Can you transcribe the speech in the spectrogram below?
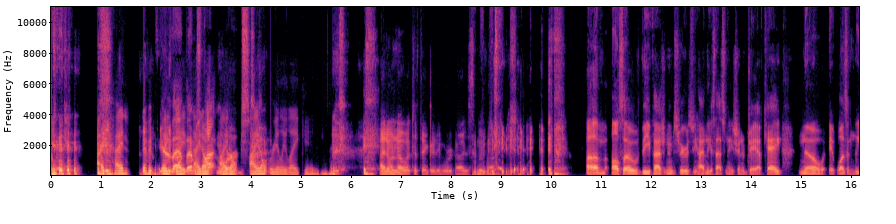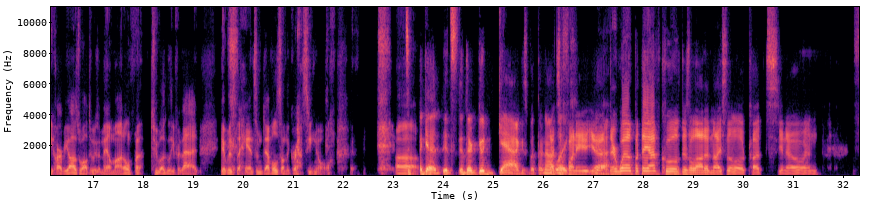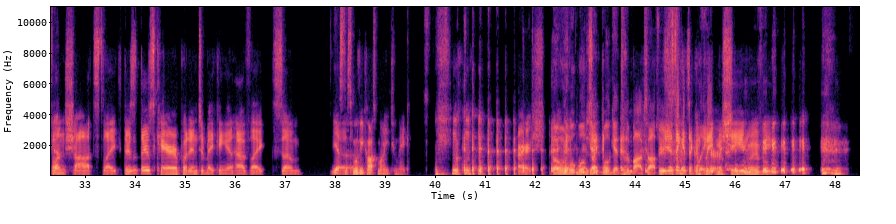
I kind of agree. Hear that? I, I don't. fighting I don't. words. I don't really like it either. I don't know what to think anymore, guys. Move on. um also the fashion industry was behind the assassination of jfk no it wasn't lee harvey oswald who was a male model too ugly for that it was the handsome devils on the grassy knoll uh, Again, it's they're good gags, but they're not That's like a funny, yeah, yeah. They're well, but they have cool. There's a lot of nice little cuts, you know, and fun shots. Like there's there's care put into making it have like some yes, this uh, movie cost money to make. harsh. oh we'll, we'll get like- we'll get to the box office you just think it's a complete later. machine movie?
